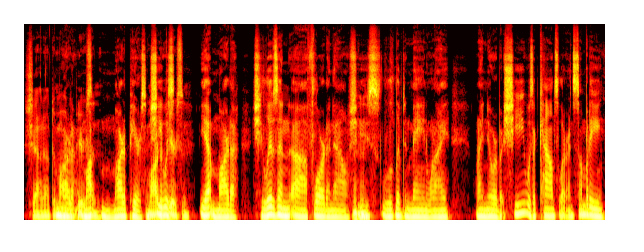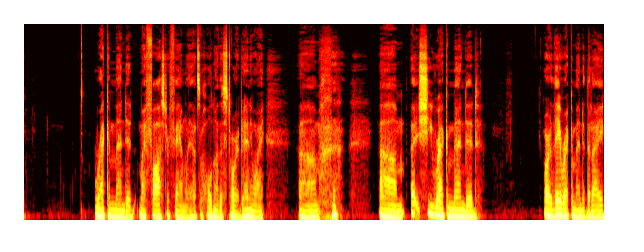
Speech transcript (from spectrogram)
Shout out to Marta, Mar- Pearson. Marta Pearson. Marta she was Pearson. yeah, Marta. She lives in uh, Florida now. Mm-hmm. She's lived in Maine when I when I knew her, but she was a counselor, and somebody recommended my foster family. That's a whole nother story. But anyway, um, um, she recommended, or they recommended that I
